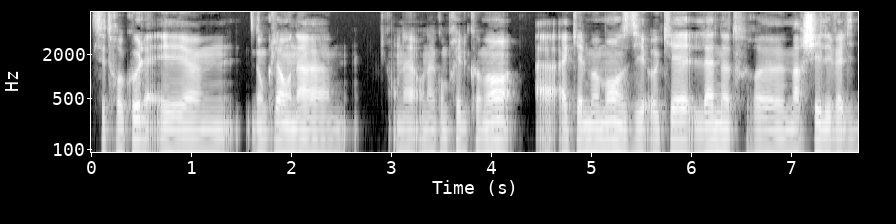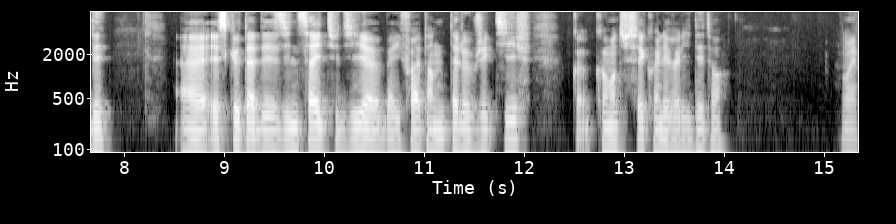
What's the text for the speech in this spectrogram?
c'est trop cool. Et donc là, on a, on, a, on a compris le comment. À, quel moment on se dit, OK, là, notre marché, il est validé? Est-ce que tu as des insights, tu dis, bah, il faut atteindre tel objectif Comment tu sais quand il est validé, toi? Ouais.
